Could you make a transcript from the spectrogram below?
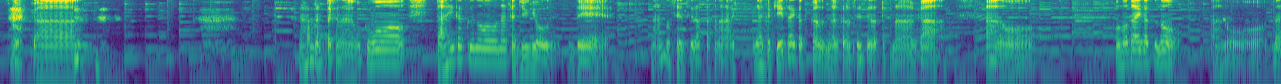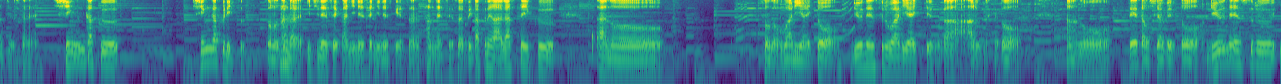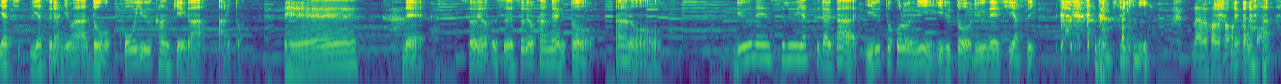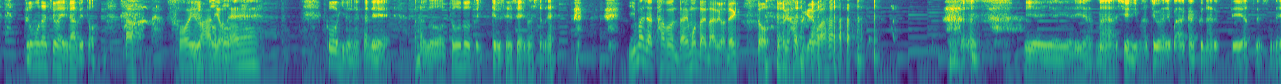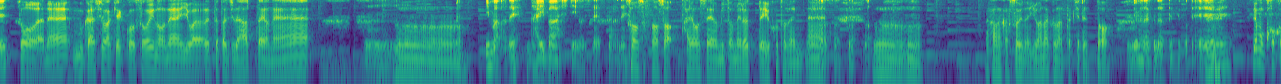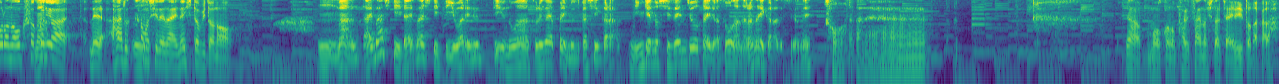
そうか。なんだったかな？僕も大学のなんか授業で何の先生だったかな？なんか経済学かなんかの先生だったかな？があのこの大学のあのなんていうんですかね？進学進学率。そのだから1年生から2年生、2年生から3年生そうやって学年が上がっていくあのその割合と留年する割合っていうのがあるんだけどあのデータを調べると留年するやつやつらにはどうも交友関係があると。えでそれをそそれを考えるとあの留年するやつらがいるところにいると留年しやすい。確率的に。ー、なるほど。だから友達は選べと。あそういうのあるよね。講義の中であの堂々と言ってる先生いましたね。今じゃ多分大問題になるよねきっとそういう発言は。いやいやいやいやまあ週に交われば赤くなるってやつですね。そうやね。昔は結構そういうのね言われてた時代あったよね。うん。うん今はねダイバーシティの時代ですからね。そうそうそう。多様性を認めるっていうことでね。そうそうそうそう。うんうん。なかなかそういうの言わなくなったけれど。言わなくなったけどね。でも心の奥底にはね、あ、るかもしれないね、人々の。うんまあダイバーシティダイバーシティって言われるっていうのはそれがやっぱり難しいから人間の自然状態ではそうはならないからですよね。そうだねいやもうこのパリサイの人たちはエリートだから。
